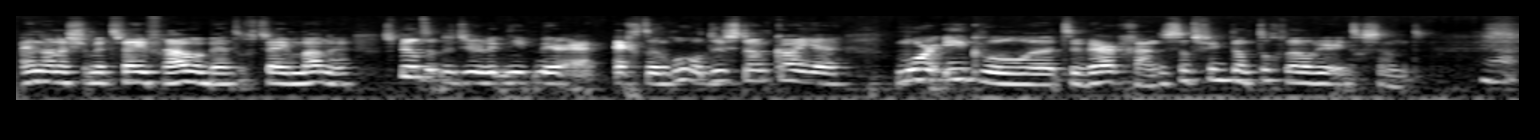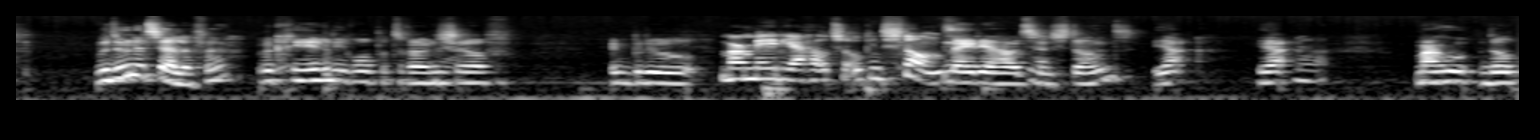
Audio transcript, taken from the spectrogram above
En dan als je met twee vrouwen bent of twee mannen, speelt het natuurlijk niet meer e- echt een rol. Dus dan kan je more equal eh, te werk gaan. Dus dat vind ik dan toch wel weer interessant. ja. We doen het zelf, hè? We creëren die rolpatronen Ja. zelf. Ik bedoel, Maar media houdt ze ook in stand. media houdt ze Ja. in stand. Ja, ja. Maar hoe, dat,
